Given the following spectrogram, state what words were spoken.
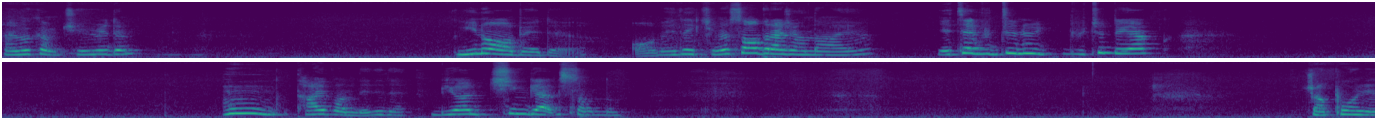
Hadi bakalım çevirdim. Yine ABD. ABD kime saldıracaksın daha ya? Yeter bütün bütün dünya Hmm, Tayvan dedi de. Bir an Çin geldi sandım. Japonya.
